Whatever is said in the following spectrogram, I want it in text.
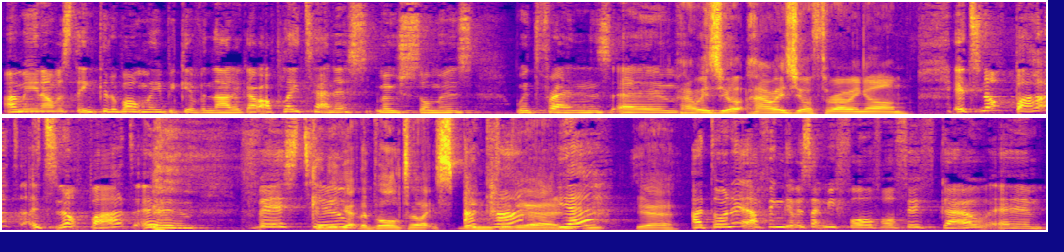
I mean, I was thinking about maybe giving that a go. I play tennis most summers with friends. Um, how is your How is your throwing arm? It's not bad. It's not bad. Um, first two. Can you get the ball to like spin to the end? Yeah. And, yeah. I done it. I think it was like my fourth or fifth go. Um,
